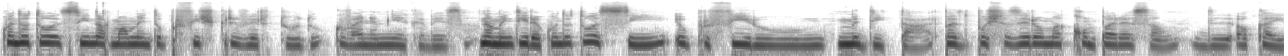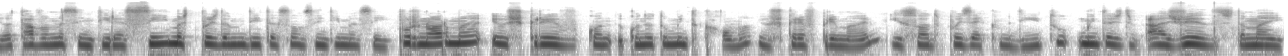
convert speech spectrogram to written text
Quando eu estou assim, normalmente eu prefiro escrever tudo que vai na minha cabeça. Não, mentira, quando eu estou assim, eu prefiro meditar para depois fazer uma comparação de, ok, eu estava-me a sentir assim, mas depois da meditação senti-me assim. Por norma, eu escrevo, quando, quando eu estou muito calma, eu escrevo primeiro e só depois é que medito. Muitas, às vezes também,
